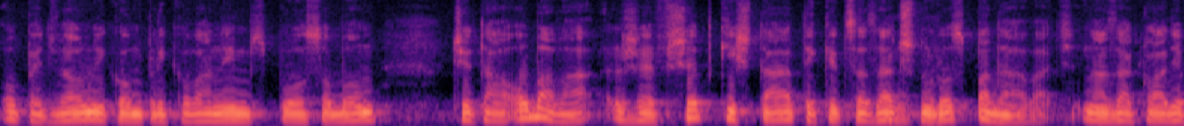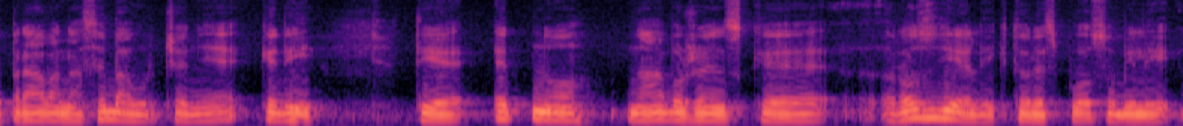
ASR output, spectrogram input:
Opäť veľmi komplikovaným spôsobom. Čiže tá obava, že všetky štáty, keď sa začnú rozpadávať na základe práva na seba určenie, kedy tie etno-náboženské rozdiely, ktoré spôsobili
